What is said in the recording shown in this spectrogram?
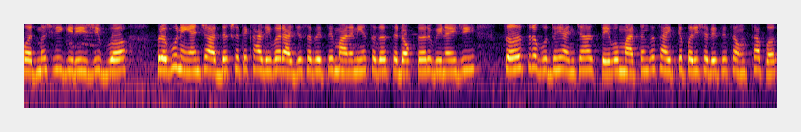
पद्मश्री गिरीशजी व प्रभुने यांच्या अध्यक्षतेखाली व राज्यसभेचे माननीय सदस्य डॉक्टर विनयजी सहस्त्रबुद्धे यांच्या हस्ते व मातंग साहित्य परिषदेचे संस्थापक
